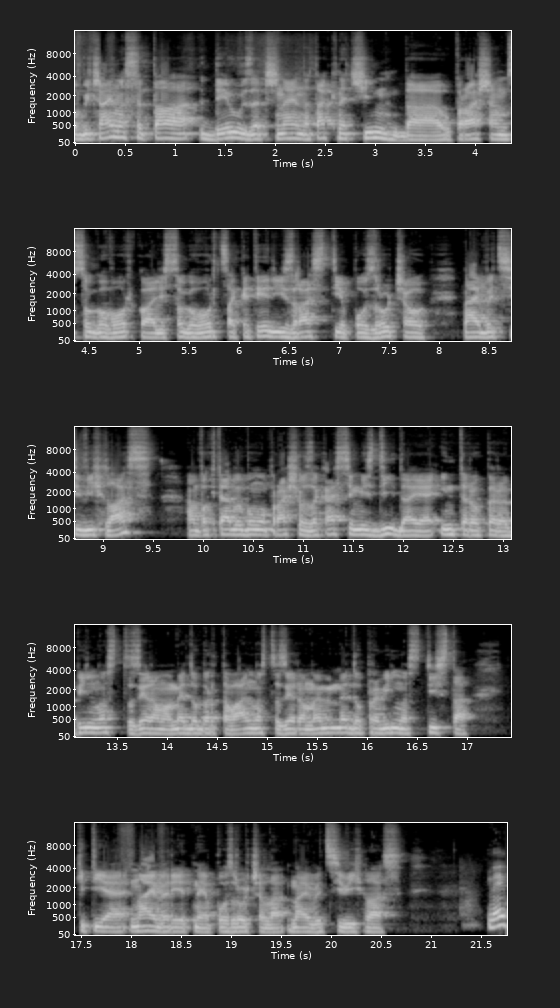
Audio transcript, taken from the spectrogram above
Običajno se ta del začne na tak način, da vprašam sogovorko ali sogovorca, kateri izraz ti je povzročal največ sivih las. Ampak tebe bom vprašal, zakaj se mi zdi, da je interoperabilnost oziroma medobrtovalnost oziroma medopravilnost tista, ki ti je najverjetneje povzročala največ sivih las. Ne,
